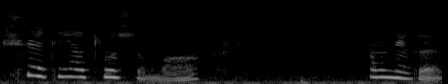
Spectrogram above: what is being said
确定要做什么？他们两个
